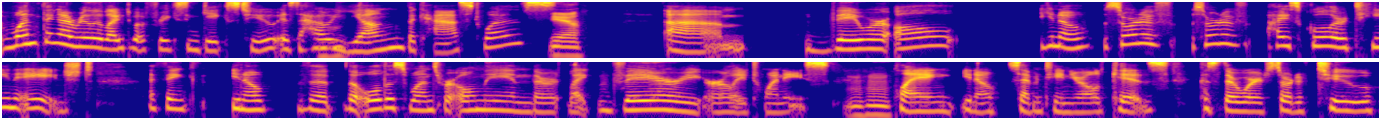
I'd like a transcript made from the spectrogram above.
One thing I really liked about Freaks and Geeks too is how mm-hmm. young the cast was. Yeah. Um, they were all, you know, sort of sort of high school or teen aged. I think, you know, the the oldest ones were only in their like very early 20s mm-hmm. playing, you know, 17-year-old kids because there were sort of two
